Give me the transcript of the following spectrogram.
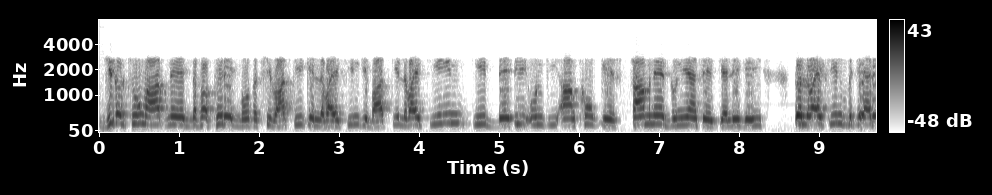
جی کلسوم آپ نے ایک دفعہ پھر ایک بہت اچھی بات کی کہ لوائقین کی بات کی۔ لوائقین کی بیٹی ان کی آنکھوں کے سامنے دنیا سے چلی گئی۔ تو لوائسین بیچارے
